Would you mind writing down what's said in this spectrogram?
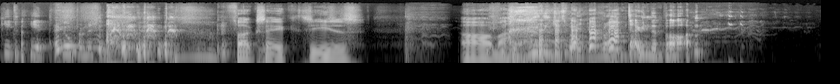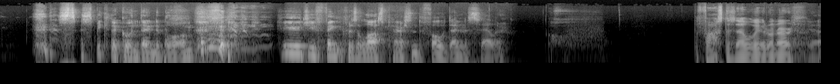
He, he had full permission. Fuck's sake. Jesus. Oh, man. Really just went right down the bottom. Speaking of going down the bottom, who do you think was the last person to fall down the cellar? The fastest elevator on earth. Yeah.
